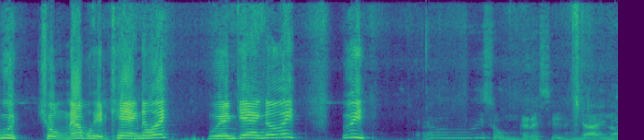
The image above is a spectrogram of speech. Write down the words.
อุ้ยชงหน้าบ่เห็นแข้งนะเฮ้ยบ่เห็นแข้งนะเฮ้ยอุ้ยเอ้ยส่งก็ได้ซื้อให้ยายเนาะ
